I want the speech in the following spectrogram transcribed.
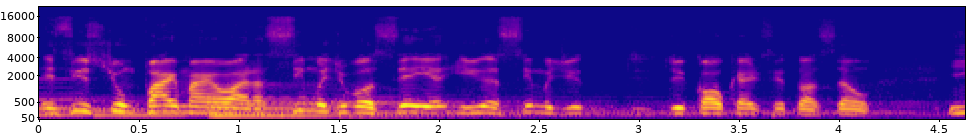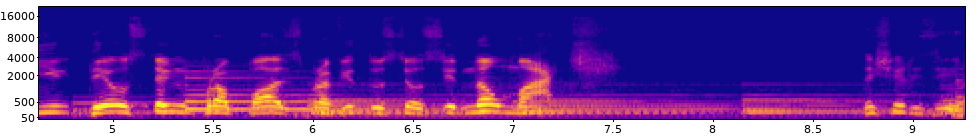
Existe um pai maior acima de você e, acima de, de, de qualquer situação. E Deus tem um propósito para a vida dos teus filhos. Não mate. Deixa eles ir.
